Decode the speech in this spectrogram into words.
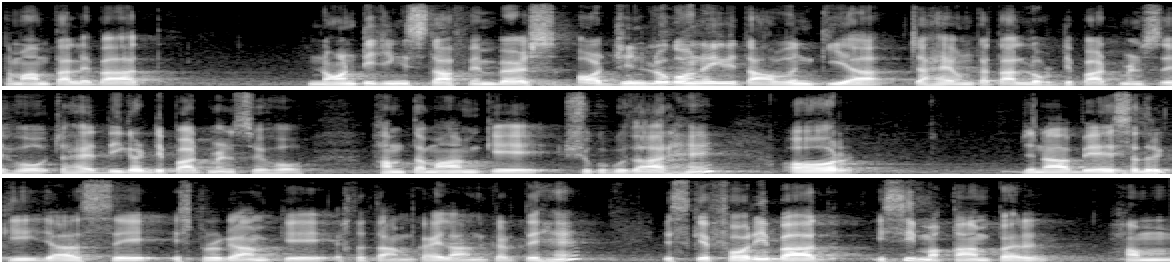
तमाम तालबात नॉन टीचिंग स्टाफ मेंबर्स और जिन लोगों ने ये तावन किया, चाहे उनका ताल्लुक़ डिपार्टमेंट से हो, चाहे दीगर डिपार्टमेंट से हो, हम तमाम के शुक्रगुजार हैं और जनाब सदर की इजाज़त से इस प्रोग्राम के अख्ताम का ऐलान करते हैं। इसके फौरी बाद इसी मकाम पर हम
